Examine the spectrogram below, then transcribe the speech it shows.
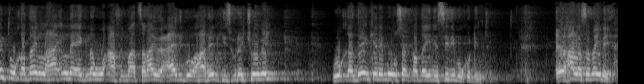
Intuu qadayn lahaa in la egna wuu caafimaadsanaayo caadi buu ahaa reerkiisuna joogay. Wuu qadayn karay ma uusan qadaynin sidii buu ku dhintay. Waxaa la samaynayaa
